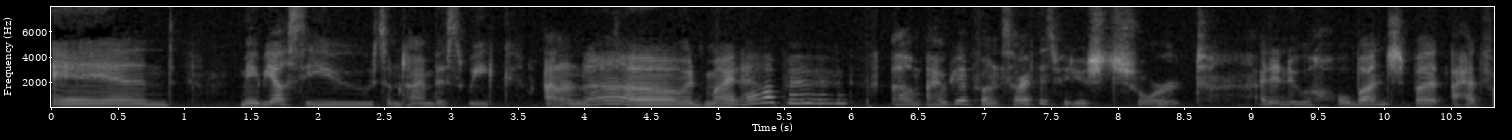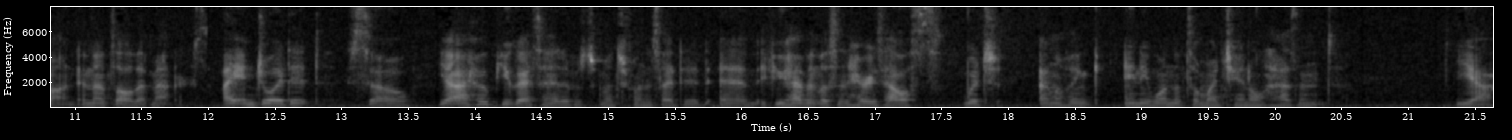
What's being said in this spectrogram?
and maybe I'll see you sometime this week. I don't know, it might happen. Um, I hope you had fun. Sorry if this video is short. I didn't do a whole bunch, but I had fun, and that's all that matters. I enjoyed it, so yeah, I hope you guys had as much fun as I did. And if you haven't listened to Harry's House, which I don't think anyone that's on my channel hasn't, yeah,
